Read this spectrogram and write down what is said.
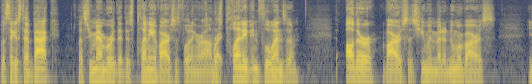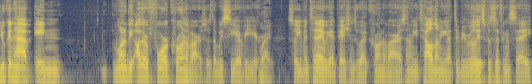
Let's take a step back. Let's remember that there's plenty of viruses floating around. Right. There's plenty of influenza, other viruses, human metapneumovirus. You can have a one of the other four coronaviruses that we see every year. Right. So even today, we had patients who had coronavirus, and we tell them you have to be really specific and say,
